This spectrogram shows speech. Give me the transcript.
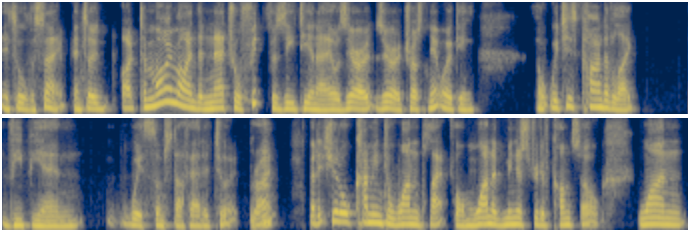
it's all the same. And so, uh, to my mind, the natural fit for ZTNA or zero zero trust networking, uh, which is kind of like VPN with some stuff added to it, mm-hmm. right? But it should all come into one platform, one administrative console, one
